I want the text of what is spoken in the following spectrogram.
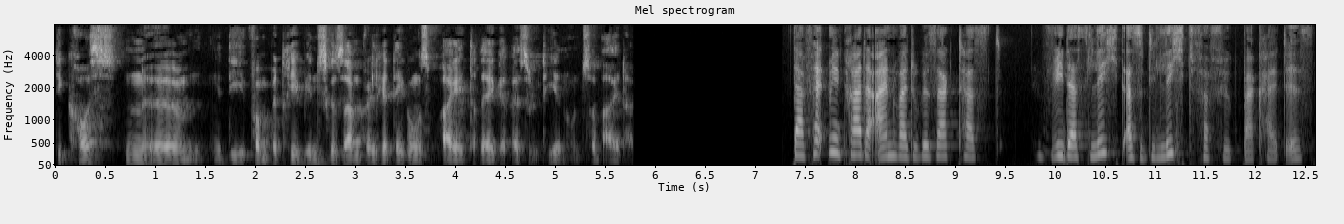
die Kosten, äh, die vom Betrieb insgesamt, welche Deckungsbeiträge resultieren und so weiter. Da fällt mir gerade ein, weil du gesagt hast, wie das Licht, also die Lichtverfügbarkeit ist.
